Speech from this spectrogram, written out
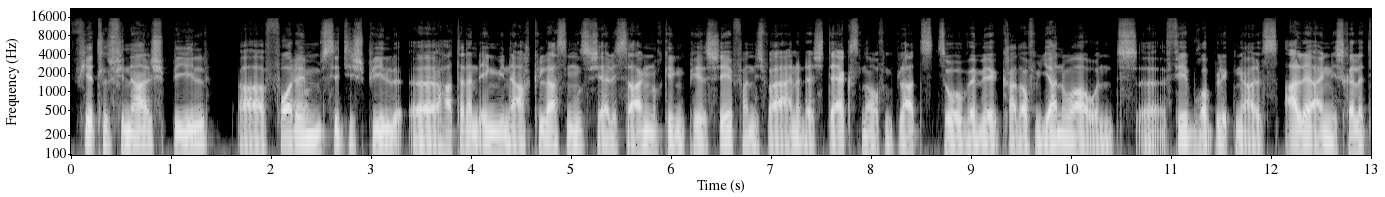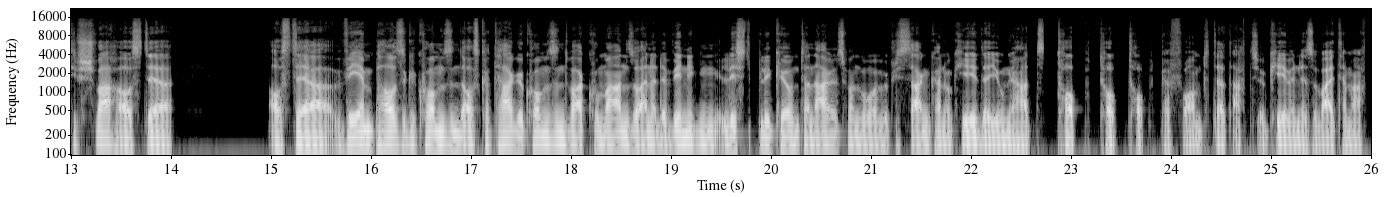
Viertelfinalspiel äh, vor ja. dem City-Spiel äh, hat er dann irgendwie nachgelassen, muss ich ehrlich sagen. Noch gegen PSG fand ich, war er einer der stärksten auf dem Platz. So, wenn wir gerade auf den Januar und äh, Februar blicken, als alle eigentlich relativ schwach aus der aus der WM-Pause gekommen sind, aus Katar gekommen sind, war Koman so einer der wenigen Lichtblicke unter Nagelsmann, wo man wirklich sagen kann, okay, der Junge hat top, top, top performt. Da dachte ich, okay, wenn er so weitermacht,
